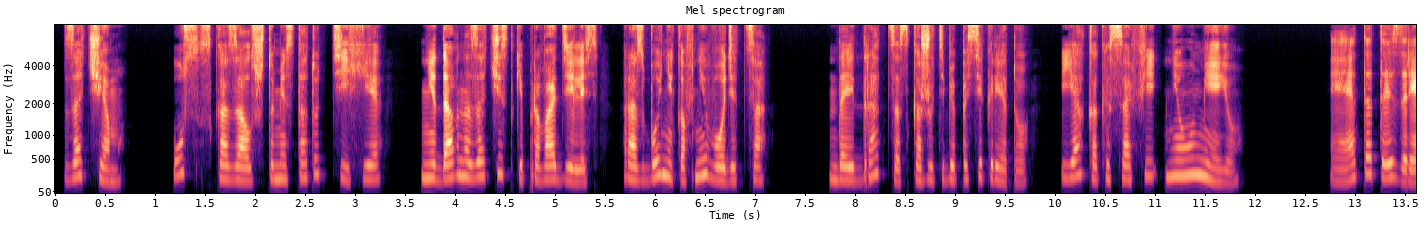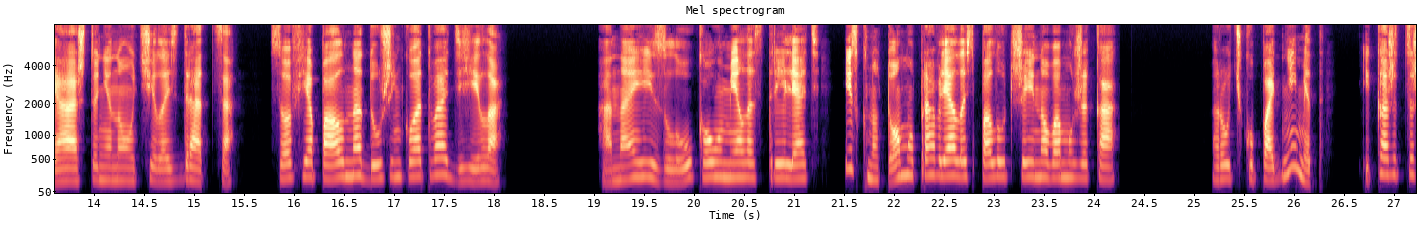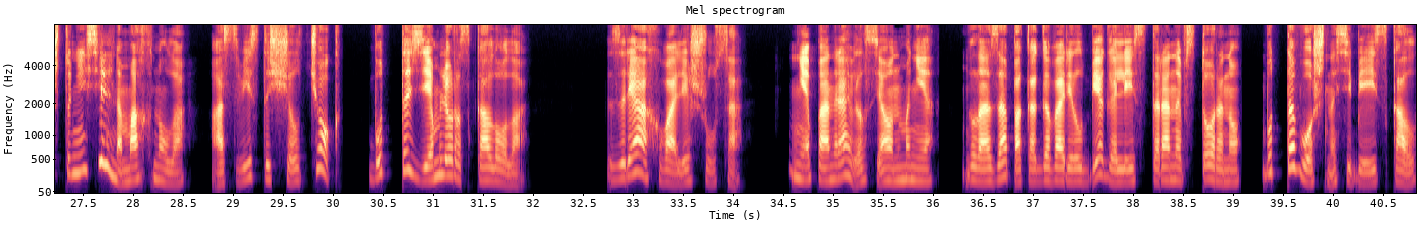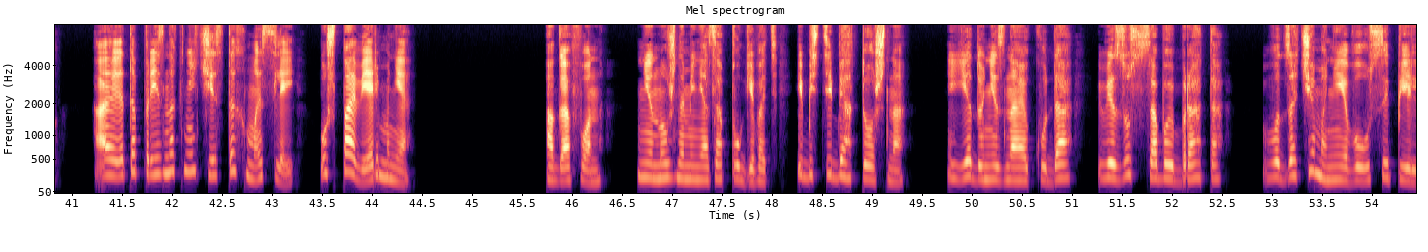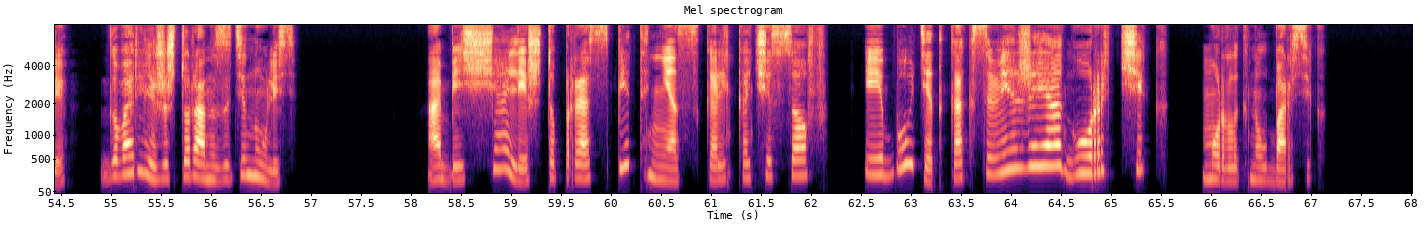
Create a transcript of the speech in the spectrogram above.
«Зачем? Ус сказал, что места тут тихие, Недавно зачистки проводились, разбойников не водится. Да и драться, скажу тебе по секрету, я, как и Софи, не умею». «Это ты зря, что не научилась драться. Софья Павловна душеньку отводила. Она и из лука умела стрелять, и с кнутом управлялась получше иного мужика. Ручку поднимет, и кажется, что не сильно махнула, а свист и щелчок, будто землю расколола. Зря хвалишь Уса. Не понравился он мне. Глаза, пока говорил, бегали из стороны в сторону, будто вошь на себе искал. А это признак нечистых мыслей, уж поверь мне. Агафон, не нужно меня запугивать, и без тебя тошно. Еду не знаю куда, везу с собой брата. Вот зачем они его усыпили? Говорили же, что раны затянулись. Обещали, что проспит несколько часов, «И будет, как свежий огурчик», — мурлыкнул Барсик.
